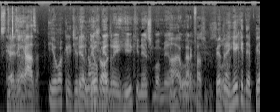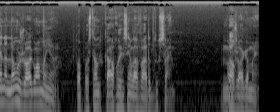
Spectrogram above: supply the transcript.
Os três É. em casa. Eu acredito que Perdeu não o joga. Pedro Henrique nesse momento. Ah, é o cara que faz o Pedro Henrique e Depena não jogam amanhã. Tô apostando o carro recém-lavado do Simon. Não Bom. joga amanhã.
